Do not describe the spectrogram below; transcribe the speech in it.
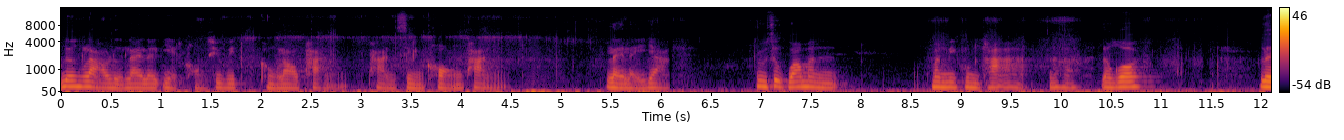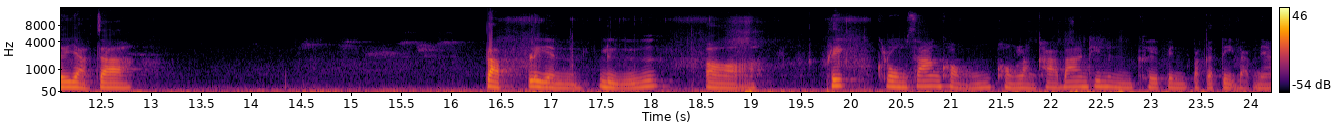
เรื่องราวหรือรายละเอียดของชีวิตของเราผ่านผ่านสิ่งของผ่านหลาย ๆ อย่าง รู้สึกว่ามันมันมีคุณค่านะคะ แล้วก็เลยอยากจะ ปรับเปลี่ยนหรืออพลิกโครงสร้างของของหลังคาบ้านที่มันเคยเป็นปกติแบบนี้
